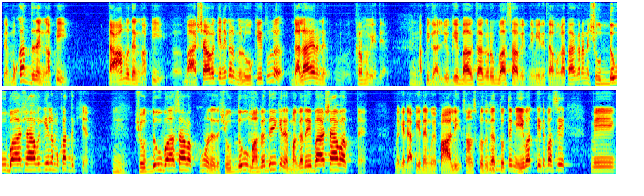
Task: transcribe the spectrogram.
දැන් මොකද්ද දැන් අපි තාම දැන් අපි භාෂාව කියන එක ලෝකයේ තුල ගලා යන ක්‍රමවේදයක්. අපි ගල්යුගේ භාවිතා කරපු භාෂාවෙත් නෙවෙයි තාම කතා කරන්නේ ශුද්ධ වූ භාෂාව කියලා මොකද්ද කියන්නේ? ශුද්ධ වූ භාෂාවක් කොහොමද? ශුද්ධ වූ මගධය කියලා මගධේ භාෂාවක් නැහැ. මකද අපි දැන් ඔය පාලි සංස්කෘත ගත්තොත් මේවත් ඊට පස්සේ මේ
